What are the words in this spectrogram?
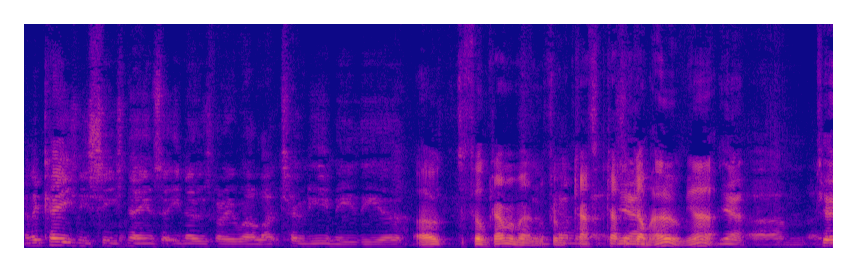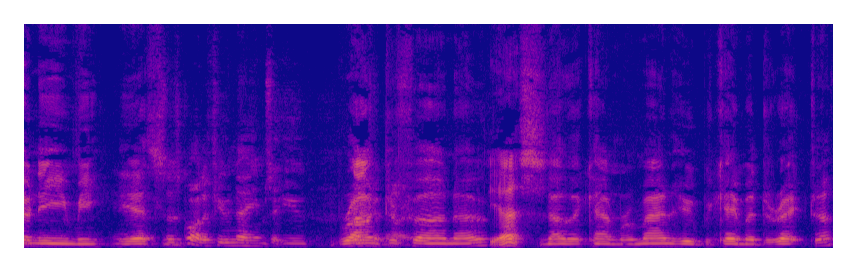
And occasionally sees names that he knows very well, like Tony Imi, the uh, Oh, the film cameraman Film from cameraman. Cathy, Cathy Yeah. Come Home, yeah. Yeah. um, Tony me, yeah, yes. So there's quite a few names that you. Brian recognise. Tufano, Yes. another cameraman who became a director.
